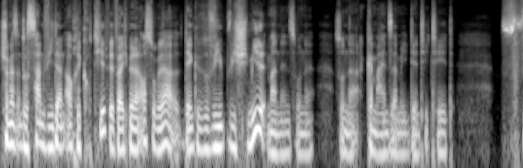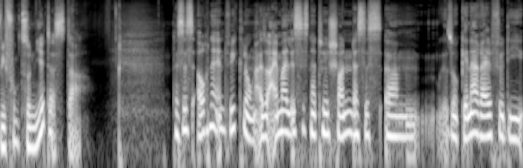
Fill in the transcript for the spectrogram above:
schon ganz interessant, wie dann auch rekrutiert wird, weil ich mir dann auch so ja, denke, so wie, wie schmiedet man denn so eine, so eine gemeinsame Identität? Wie funktioniert das da? Das ist auch eine Entwicklung. Also einmal ist es natürlich schon, dass es ähm, so generell für die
